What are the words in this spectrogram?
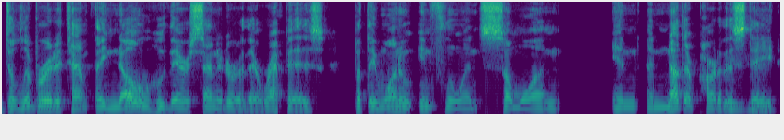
deliberate attempt. They know who their senator or their rep is, but they want to influence someone in another part of the Mhm. state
